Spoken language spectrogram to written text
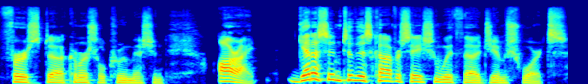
first uh, commercial crew mission. All right. Get us into this conversation with uh, Jim Schwartz.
